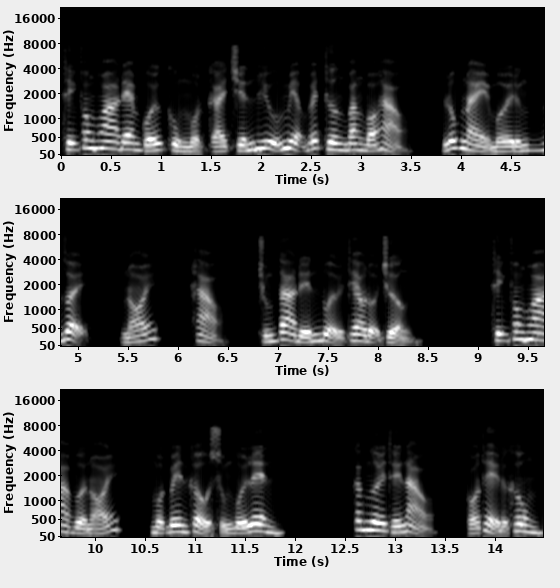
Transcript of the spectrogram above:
Thịnh Phong Hoa đem cuối cùng một cái chiến hữu miệng vết thương băng bó hảo, lúc này mới đứng dậy, nói, hảo, chúng ta đến đuổi theo đội trưởng. Thịnh Phong Hoa vừa nói, một bên khẩu súng bối lên. Các ngươi thế nào, có thể được không?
